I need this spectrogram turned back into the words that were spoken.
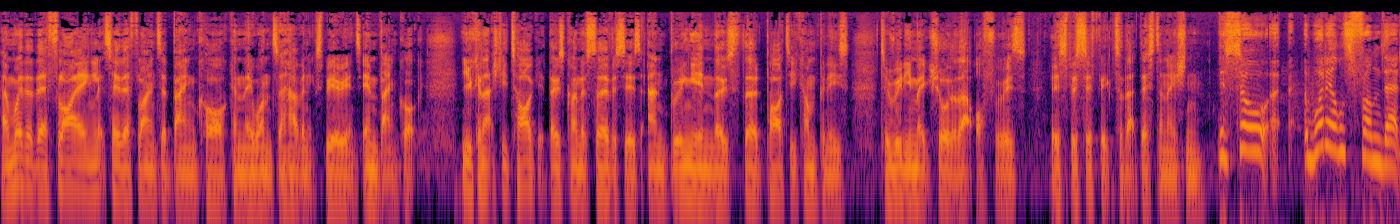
And whether they're flying, let's say they're flying to Bangkok and they want to have an experience in Bangkok, you can actually target those kind of services and bring in those third party companies to really make sure that that offer is, is specific to that destination. So uh, what else from that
